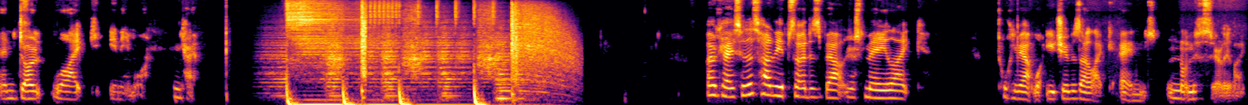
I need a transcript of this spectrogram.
and don't like anymore. Okay. Okay, so this part of the episode is about just me like talking about what YouTubers I like and not necessarily like.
